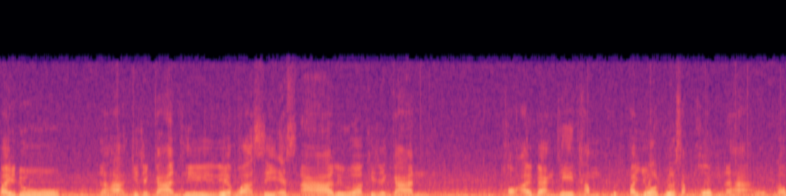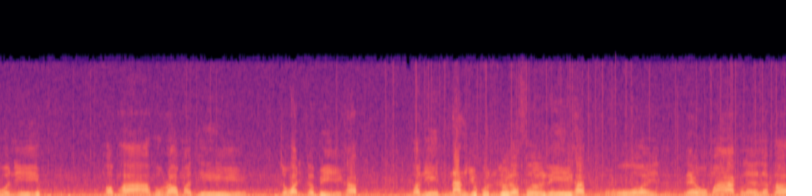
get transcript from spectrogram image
ไปดูนะฮะกิจการที่เรียกว่า CSR หรือว่ากิจการของ iBank ที่ทำประโยชน์เพื่อสังคมนะฮะแล้ววันนี้ เขาพาพวกเรามาที่จังหวัดกระบี่ครับ ตอนนี้นั่งอยู่บนเรือเฟอร์รี่ครับโอ้โหเร็วมากเลย แล้วก็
